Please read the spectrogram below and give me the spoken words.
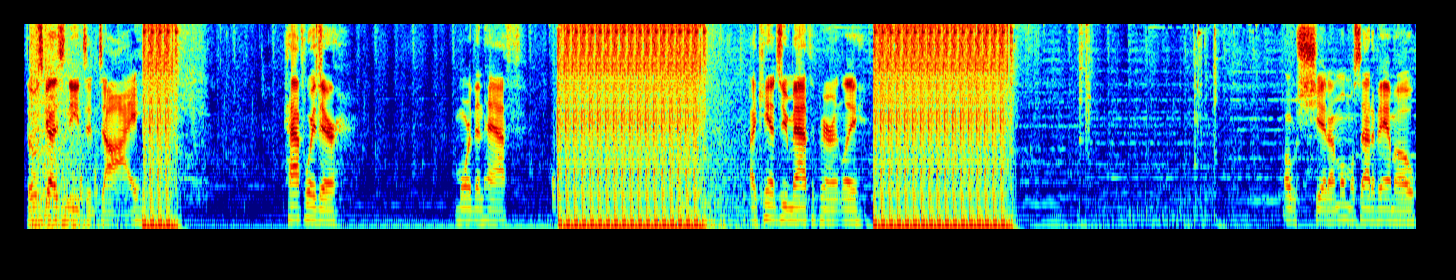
Those guys need to die. Halfway there. More than half. I can't do math, apparently. Oh shit, I'm almost out of ammo.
